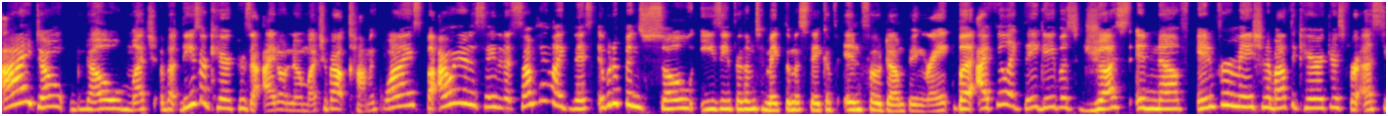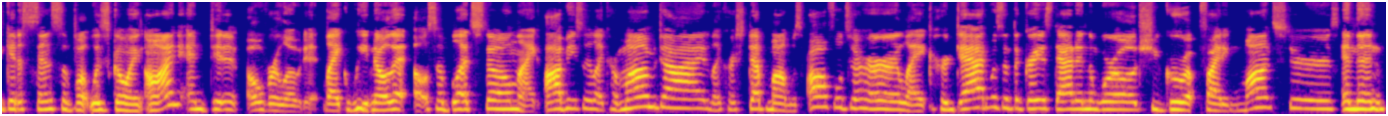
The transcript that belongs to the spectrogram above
I don't know much about these are characters that I don't know much about comic wise, but I wanted to say that something like this, it would have been so easy for them to make the mistake of info dumping, right? But I feel like they gave us just enough information about the characters for us to get a sense of what was going on and didn't overload it. Like we know that Elsa Bloodstone, like obviously like her mom died, like her stepmom was awful to her, like her dad wasn't the greatest dad in the world. She grew up fighting monsters and then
